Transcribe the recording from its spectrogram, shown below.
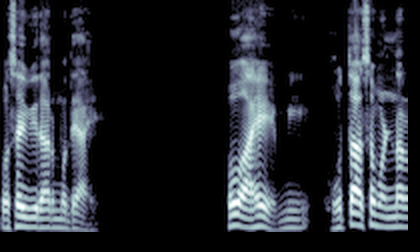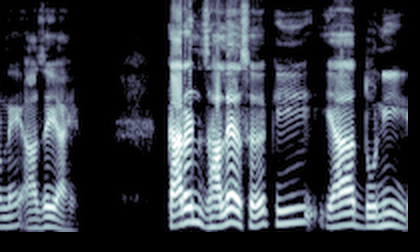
वसई विरारमध्ये आहे. हो आहे. मी होता असं म्हणणार नाही आजही आहे. कारण झालंय असं की या दोन्ही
